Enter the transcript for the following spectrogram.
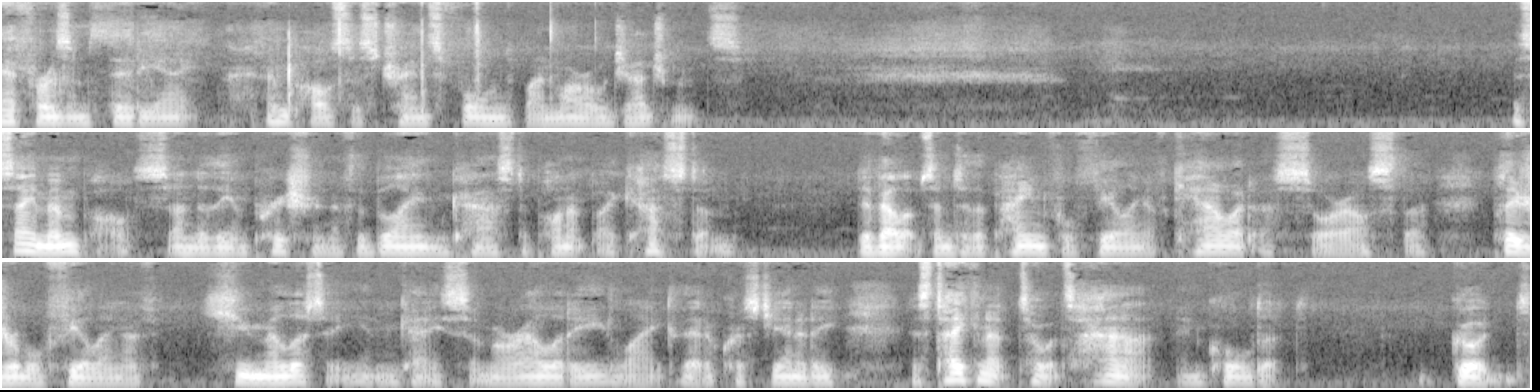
Aphorism 38 Impulses transformed by moral judgments. The same impulse, under the impression of the blame cast upon it by custom, develops into the painful feeling of cowardice, or else the pleasurable feeling of humility, in case a morality like that of Christianity has taken it to its heart and called it good.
